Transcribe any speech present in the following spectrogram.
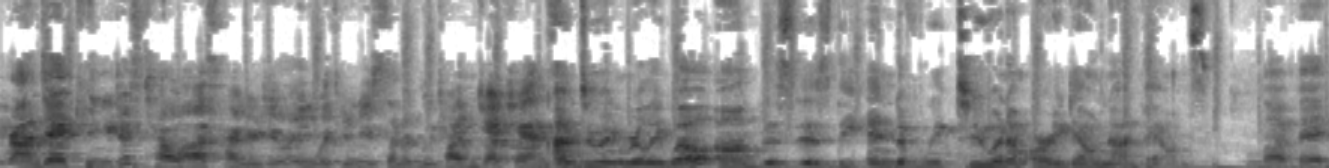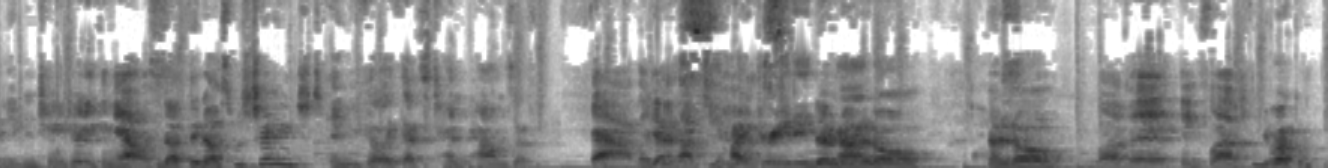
Hey Rhonda, can you just tell us how you're doing with your new semaglutide injections? I'm doing really well. Um, this is the end of week two and I'm already down nine pounds. Love it. And you didn't change anything else? Nothing else was changed. And you feel like that's 10 pounds of fat, like yes. you're not dehydrated. No, not, not at all. Awesome. Not at all. Love it. Thanks, Lash. You're welcome.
